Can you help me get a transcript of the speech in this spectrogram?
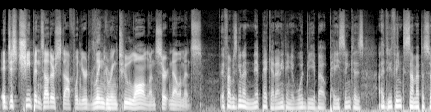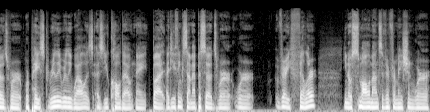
it just cheapens other stuff when you're lingering too long on certain elements if I was going to nitpick at anything, it would be about pacing because I do think some episodes were, were paced really, really well, as, as you called out, Nate. But I do think some episodes were, were very filler. You know, small amounts of information were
